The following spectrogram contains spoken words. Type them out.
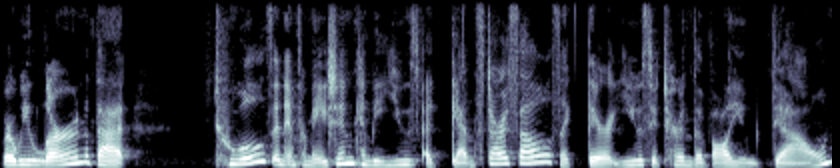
where we learn that tools and information can be used against ourselves, like they're used to turn the volume down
